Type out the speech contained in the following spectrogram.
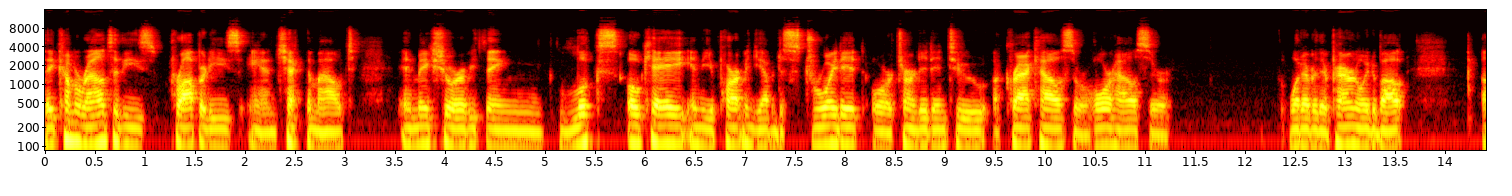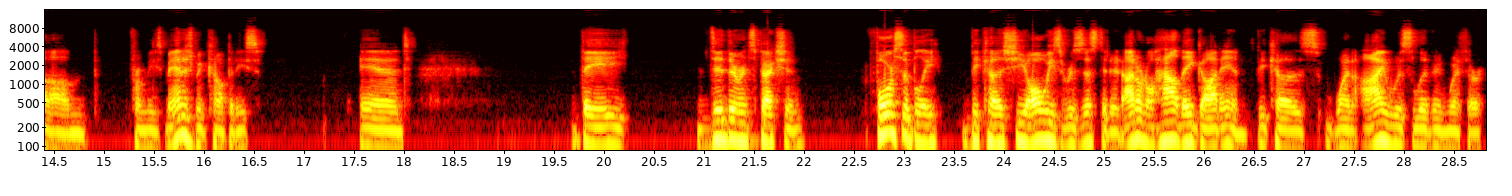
They come around to these properties and check them out and make sure everything looks okay in the apartment. You haven't destroyed it or turned it into a crack house or a whorehouse or whatever they're paranoid about um, from these management companies. And they did their inspection forcibly because she always resisted it. I don't know how they got in because when I was living with her,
